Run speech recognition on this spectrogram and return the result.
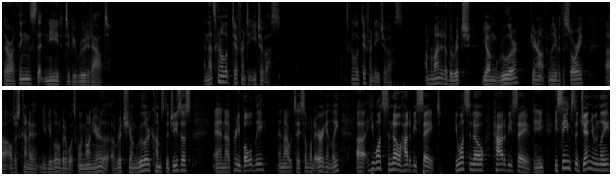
There are things that need to be rooted out. And that's going to look different to each of us. It's going to look different to each of us. I'm reminded of the rich young ruler. If you're not familiar with the story, uh, I'll just kind of give you a little bit of what's going on here. A rich young ruler comes to Jesus and uh, pretty boldly, and I would say somewhat arrogantly, uh, he wants to know how to be saved. He wants to know how to be saved. And he, he seems to genuinely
